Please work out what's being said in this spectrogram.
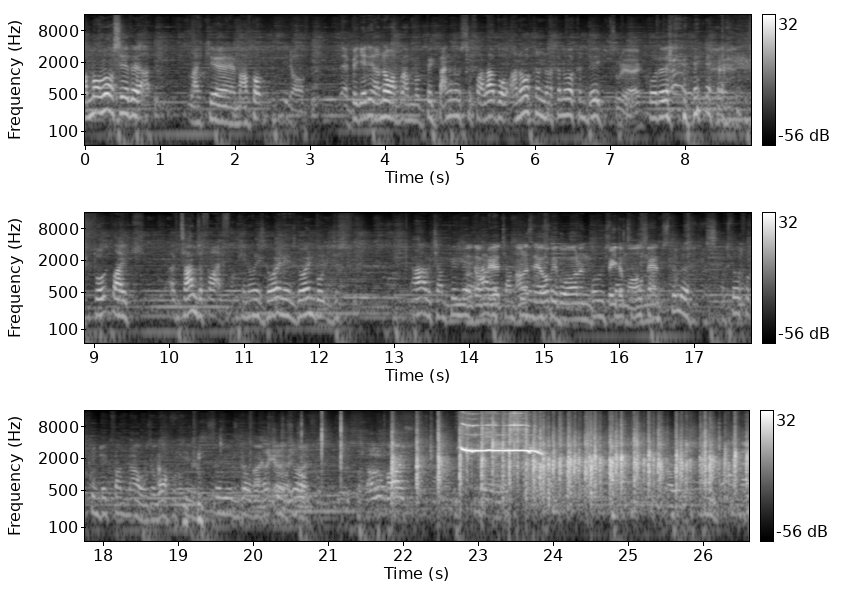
I'm not, I'm not saying that like um, I've got you know a big head. I know I'm, I'm a big banger and stuff like that, but I know I can, I know I can dig. So do I. But uh, but like at times I thought, fucking, know he's going, he's going, but just out of a champion, mate. Well done, out a mate. champion, Honestly, I hope you go on and beat them all, man. I'm still a, I'm still a fucking big fan now. As a lot fucking so years ago. Thank so, you. so, Well done, boys. I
